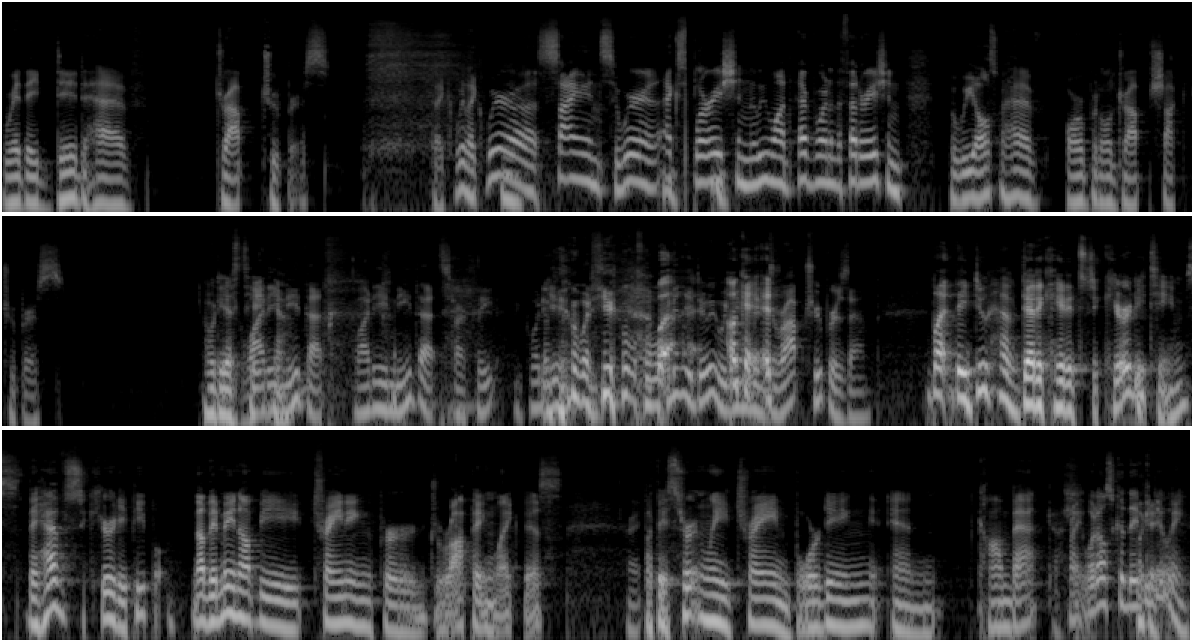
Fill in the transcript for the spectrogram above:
where they did have drop troopers. Like we're like we're hmm. a science, we're an hmm. exploration, we want everyone in the Federation, but we also have orbital drop shock troopers. Oh, ODST. Why do you yeah. need that? Why do you need that, Starfleet? Like, what do you what do you what are you doing when okay, you need to drop troopers down? But they do have dedicated security teams. They have security people. Now they may not be training for dropping like this, Right. but they certainly train boarding and combat. Gosh. Right? What else could they be doing?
